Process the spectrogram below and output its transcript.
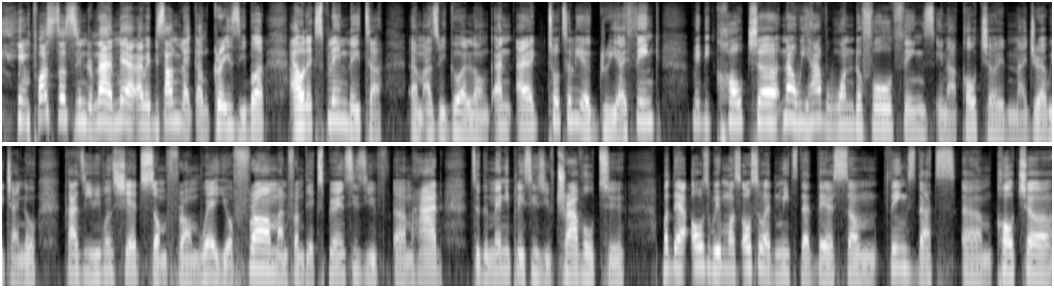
imposter syndrome. Now I may I may be sounding like I'm crazy, but I will explain later um, as we go along. And I totally agree. I think maybe culture. Now we have wonderful things in our culture in Nigeria, which I know, Kazi, you even shared some from where you're from and from the experiences you've um, had to the many places you've traveled to. But there also we must also admit that there's some things that um, culture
